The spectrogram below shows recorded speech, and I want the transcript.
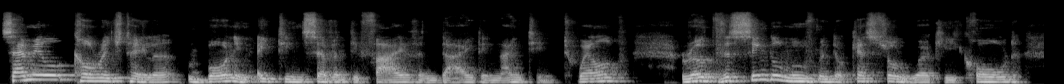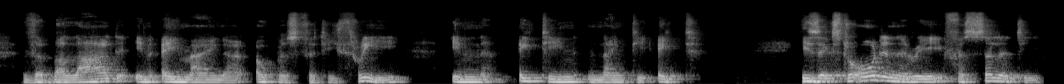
Samuel Coleridge Taylor, born in 1875 and died in 1912, wrote this single movement orchestral work he called the Ballade in A minor, opus 33, in 1898. His extraordinary facility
